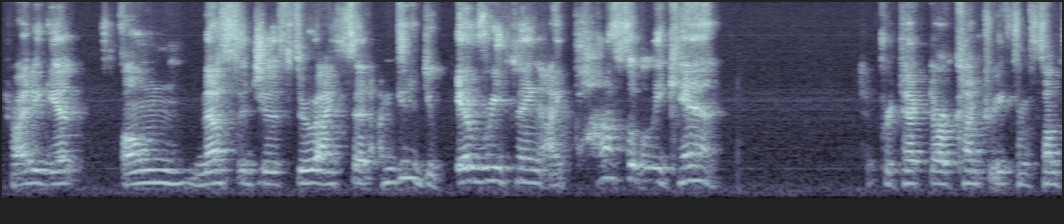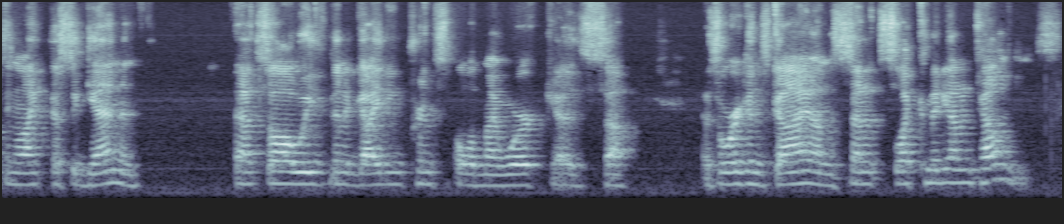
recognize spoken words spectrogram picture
try to get phone messages through, I said, I'm going to do everything I possibly can to protect our country from something like this again. And that's always been a guiding principle of my work as, uh, as Oregon's guy on the Senate Select Committee on Intelligence.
